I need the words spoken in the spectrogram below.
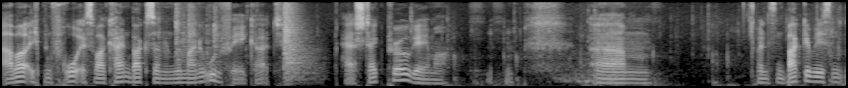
Aber ich bin froh, es war kein Bug, sondern nur meine Unfähigkeit. Hashtag ProGamer. ähm, wenn es ein Bug gewesen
